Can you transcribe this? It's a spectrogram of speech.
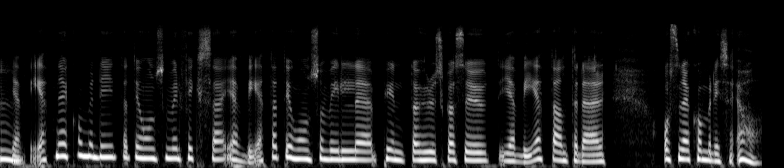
Mm. Jag vet när jag kommer dit att det är hon som vill fixa, jag vet att det är hon som vill eh, pynta hur det ska se ut, jag vet allt det där. Och så när jag kommer dit, så ja,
